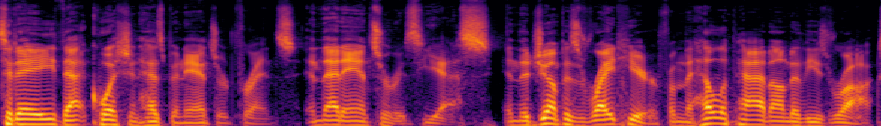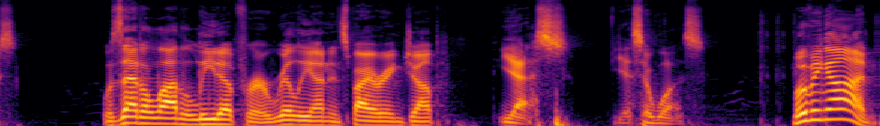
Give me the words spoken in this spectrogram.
Today, that question has been answered, friends, and that answer is yes. And the jump is right here from the helipad onto these rocks. Was that a lot of lead up for a really uninspiring jump? Yes. Yes, it was. Moving on!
